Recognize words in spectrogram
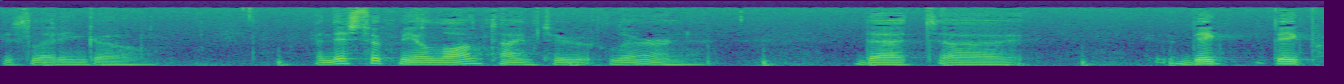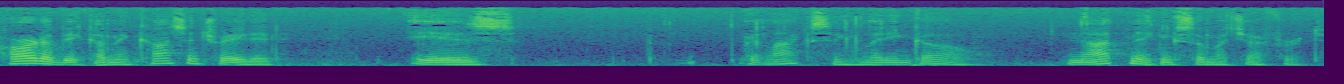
is letting go. And this took me a long time to learn that uh, big big part of becoming concentrated is relaxing, letting go, not making so much effort.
